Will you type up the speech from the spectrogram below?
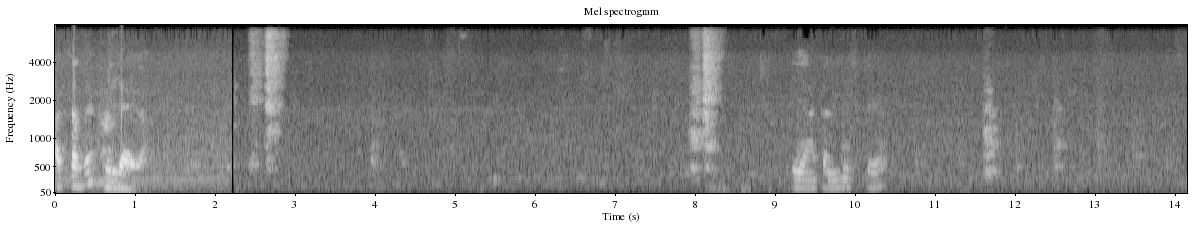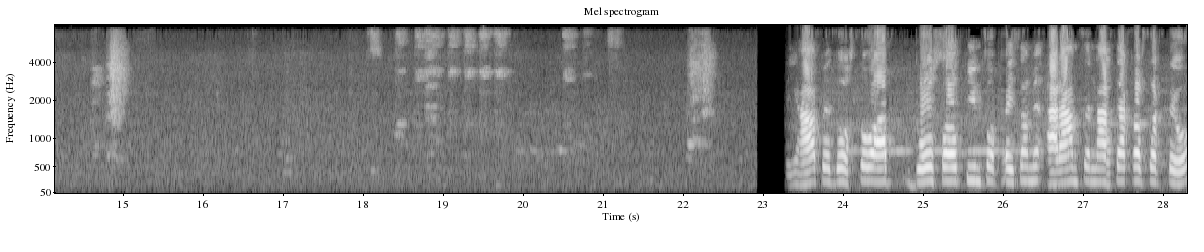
अच्छा से मिल जाएगा। यहाँ का लिस्ट है। यहाँ पे दोस्तों आप 200-300 पैसा में आराम से नाश्ता कर सकते हो।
